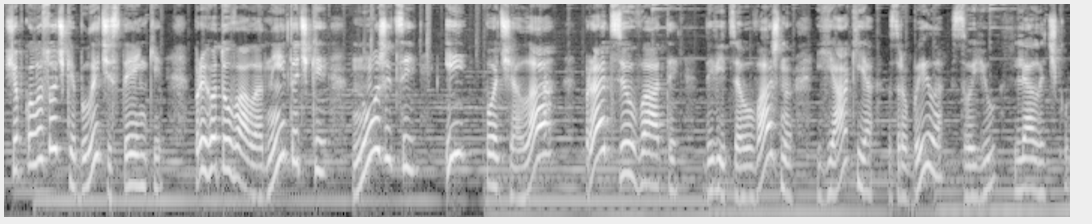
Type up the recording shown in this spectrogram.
щоб колосочки були чистенькі, приготувала ниточки, ножиці і почала працювати. Дивіться уважно, як я зробила свою лялечку.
